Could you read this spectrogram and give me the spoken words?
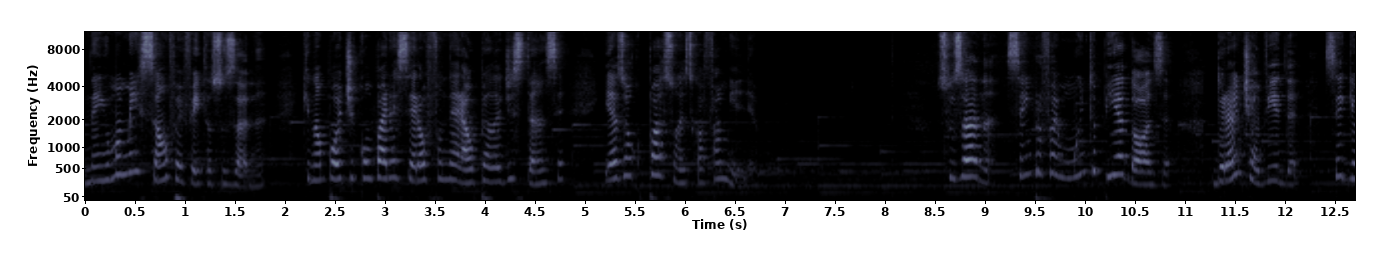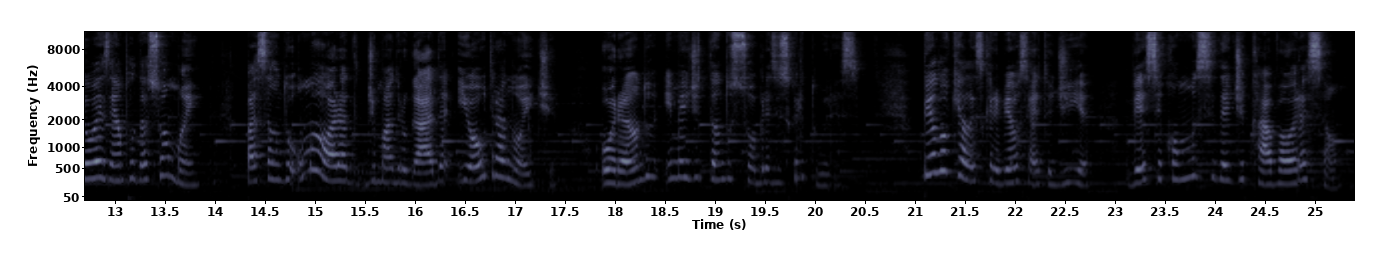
Nenhuma menção foi feita a Susana, que não pôde comparecer ao funeral pela distância e as ocupações com a família. Susana sempre foi muito piedosa. Durante a vida, seguiu o exemplo da sua mãe, passando uma hora de madrugada e outra à noite, orando e meditando sobre as Escrituras. Pelo que ela escreveu certo dia, vê-se como se dedicava à oração.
